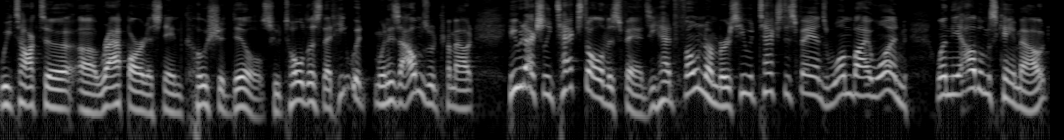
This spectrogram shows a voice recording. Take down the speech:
we talked to a rap artist named Kosha Dillz who told us that he would when his albums would come out, he would actually text all of his fans. He had phone numbers. He would text his fans one by one when the albums came out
